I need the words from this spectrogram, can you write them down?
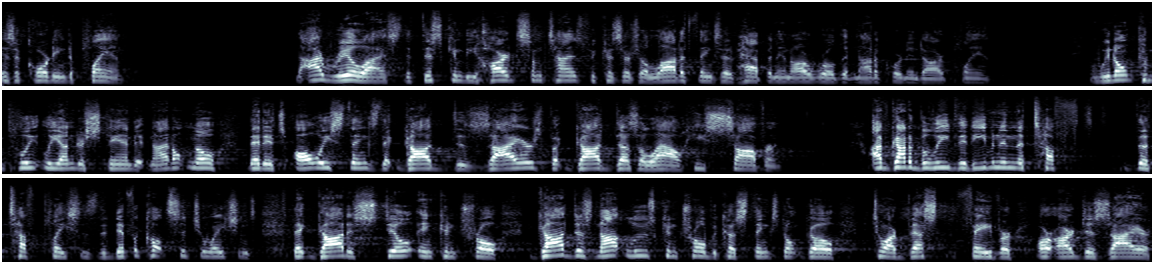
is according to plan. Now, I realize that this can be hard sometimes because there's a lot of things that have happened in our world that not according to our plan. And we don't completely understand it. And I don't know that it's always things that God desires, but God does allow. He's sovereign. I've got to believe that even in the tough the tough places, the difficult situations, that God is still in control. God does not lose control because things don't go to our best favor or our desire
